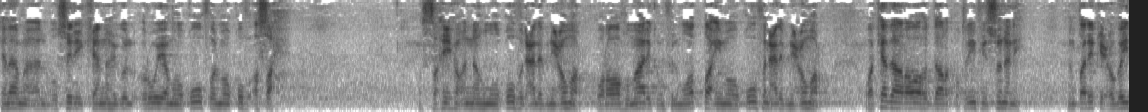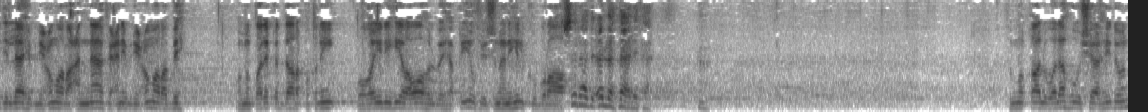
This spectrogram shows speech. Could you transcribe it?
كلام البوصيري كأنه يقول روي موقوف والموقوف أصح. الصحيح أنه موقوف على ابن عمر ورواه مالك في الموطأ موقوفا على ابن عمر وكذا رواه الدار قطني في سننه. من طريق عبيد الله بن عمر عن نافع عن ابن عمر به ومن طريق الدار قطني وغيره رواه البيهقي في سننه الكبرى. يصير هذه علة ثالثة. ثم قال وله شاهد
